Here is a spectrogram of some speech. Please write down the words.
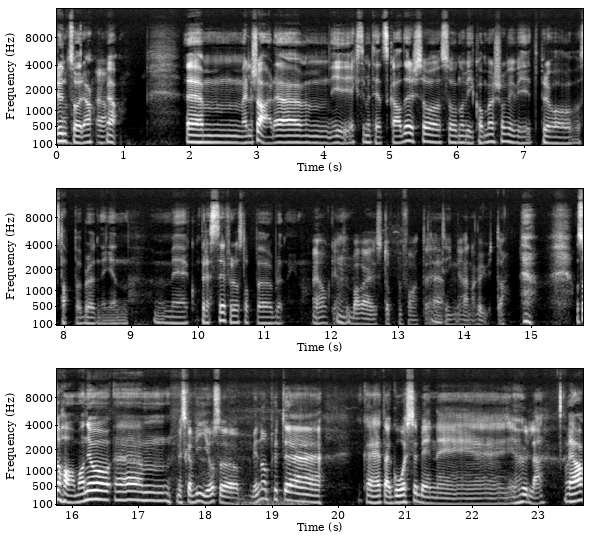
Rundt såret, ja. Ja. Ja. Um, eller så er det um, i ekstremitetsskader, så, så når vi kommer, så vil vi prøve å stappe blødningen med kompresser for å stoppe blødningen. Ja, ok. Så Mm. bare stoppe for at eh, Ja. ting renner ut, da. Og så har man jo um, Men skal vi også begynne å putte hva heter gåsebind i, i hullet? Ja.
